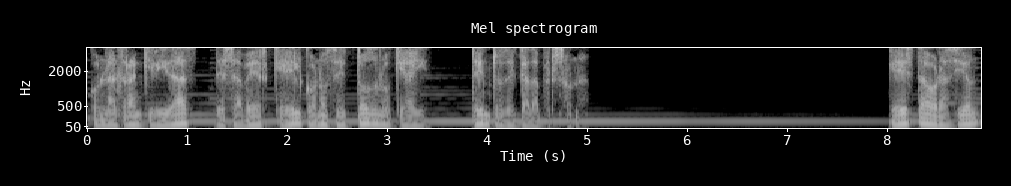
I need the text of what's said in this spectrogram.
con la tranquilidad de saber que Él conoce todo lo que hay dentro de cada persona. Que esta oración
